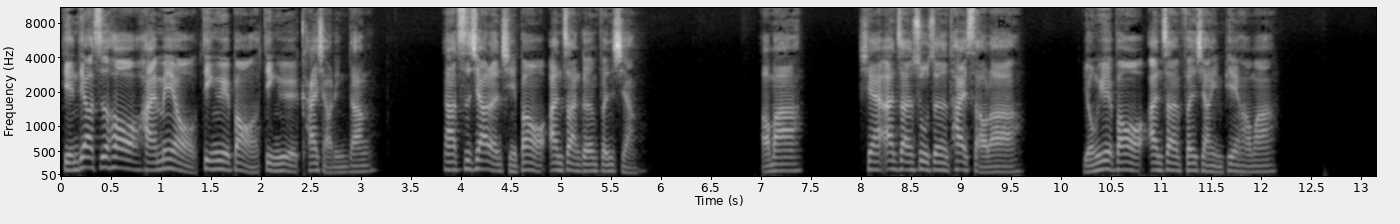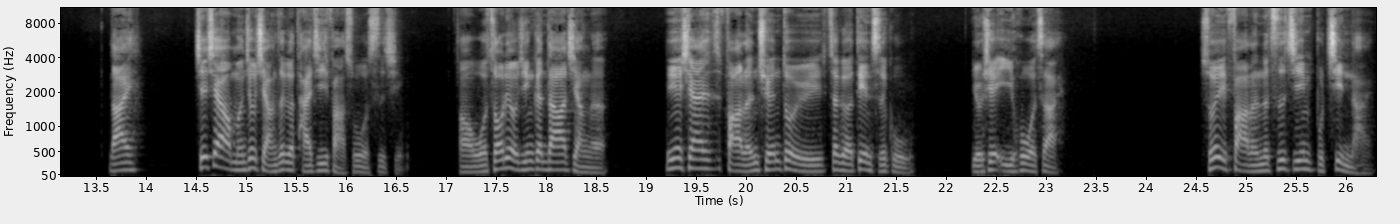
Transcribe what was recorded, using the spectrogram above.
点掉之后还没有订阅，帮我订阅开小铃铛。那自家人请帮我按赞跟分享，好吗？现在按赞数真的太少啦，踊跃帮我按赞分享影片好吗？来，接下来我们就讲这个台积法说的事情啊。我周六已经跟大家讲了，因为现在法人圈对于这个电子股有些疑惑在，所以法人的资金不进来，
